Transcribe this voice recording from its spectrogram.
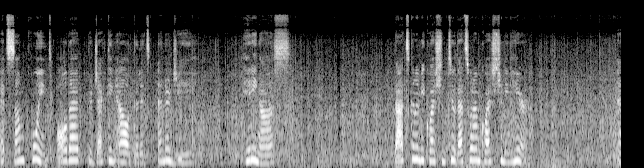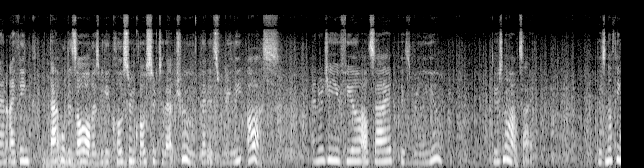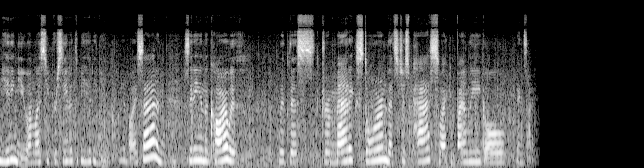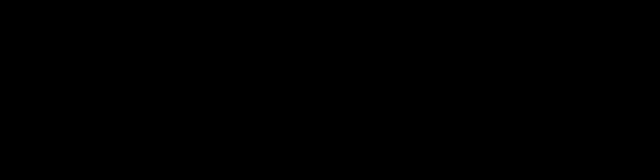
at some point, all that projecting out that it's energy hitting us, that's going to be questioned too. That's what I'm questioning here. And I think that will dissolve as we get closer and closer to that truth that it's really us. Energy you feel outside is really you. There's no outside. There's nothing hitting you unless you perceive it to be hitting you. I sat and sitting in the car with with this dramatic storm that's just passed so I can finally go inside.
